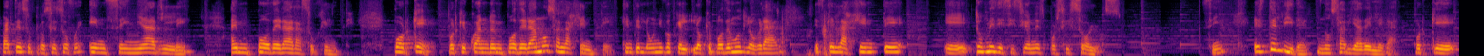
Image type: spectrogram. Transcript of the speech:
Parte de su proceso fue enseñarle a empoderar a su gente. ¿Por qué? Porque cuando empoderamos a la gente, gente lo único que lo que podemos lograr es que la gente eh, tome decisiones por sí solos. ¿sí? Este líder no sabía delegar porque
